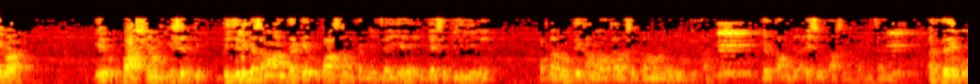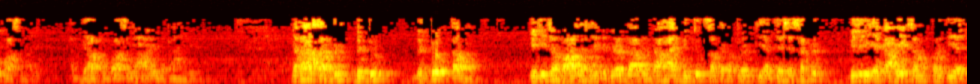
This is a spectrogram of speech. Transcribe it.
एवं उपास्यम, इसे बिजली के समान करके उपासना करनी चाहिए। जैसे बिजली ने अपना रूप दिखाना होता है, वैसे ब्रह्म ने रूप दिखाना देवताओं के लिए ऐसी उपासना करनी चाहिए। अद्वैव उपासना, अध्यात्म उपासना आगे बताएँगे। यथा सदृत विद्युत विद्युत तब इसी नहीं विरोधार ने कहा है, विद्युत शब्द का प्रयोग किया। जैसे सकृत बिजली एकाएक चमक पड़ती है,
